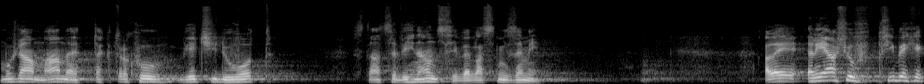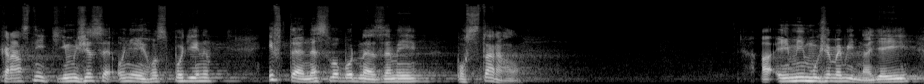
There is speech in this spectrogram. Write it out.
možná máme tak trochu větší důvod stát se vyhnanci ve vlastní zemi. Ale Eliášův příběh je krásný tím, že se o něj hospodin i v té nesvobodné zemi postaral. A i my můžeme mít naději,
